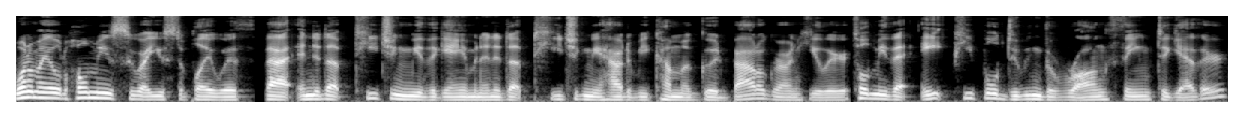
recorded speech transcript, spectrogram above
one of my old homies who I used to play with that ended up teaching me the game and ended up teaching me how to become a good battleground healer told me that eight people doing the wrong thing together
